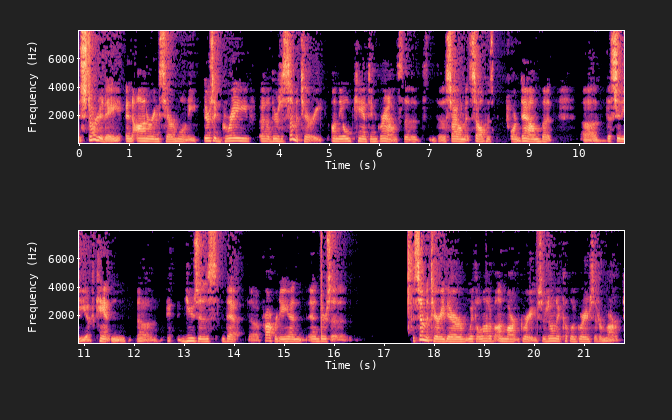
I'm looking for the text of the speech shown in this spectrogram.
started a an honoring ceremony. There's a grave, uh, there's a cemetery on the old Canton grounds. The the asylum itself has been torn down, but uh, the city of Canton uh, uses that uh, property, and and there's a cemetery there with a lot of unmarked graves. There's only a couple of graves that are marked.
